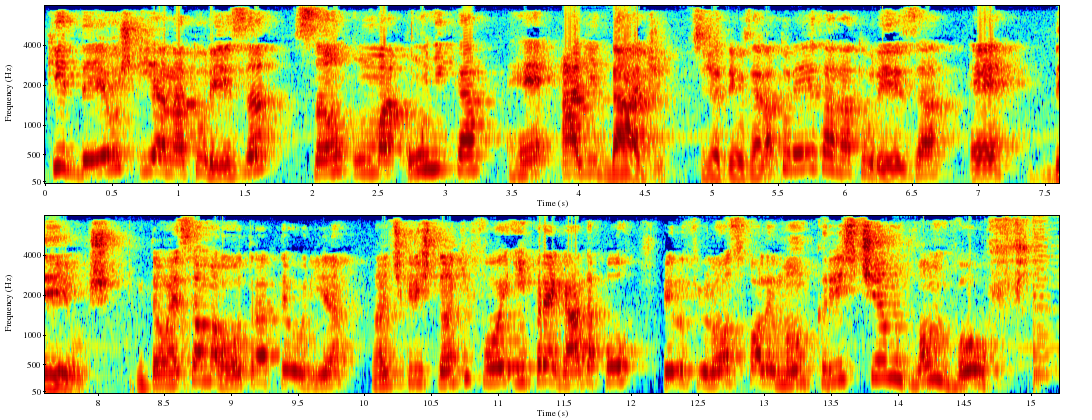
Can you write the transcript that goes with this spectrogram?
Que Deus e a natureza são uma única realidade. Ou seja, Deus é a natureza, a natureza é Deus. Então essa é uma outra teoria anticristã que foi empregada por, pelo filósofo alemão Christian von Wolff.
